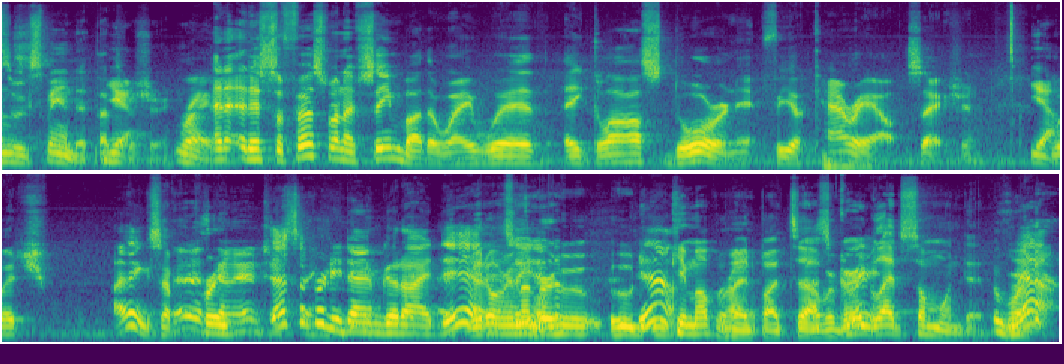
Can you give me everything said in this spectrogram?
plans to expand it. That's yeah, for sure. Right. And, and it's the first one I've seen, by the way, with a glass door in it for your carryout section. Yeah. Which I think is a That is pretty. That's a pretty damn good idea. we don't So remember who who, Yeah. came up with Right. it, but uh, we're very glad someone did. Yeah.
